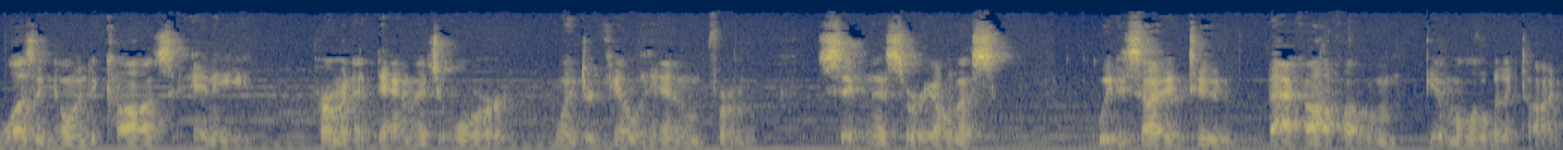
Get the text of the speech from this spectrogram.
wasn't going to cause any permanent damage or winter kill him from sickness or illness. We decided to back off of him, give him a little bit of time.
